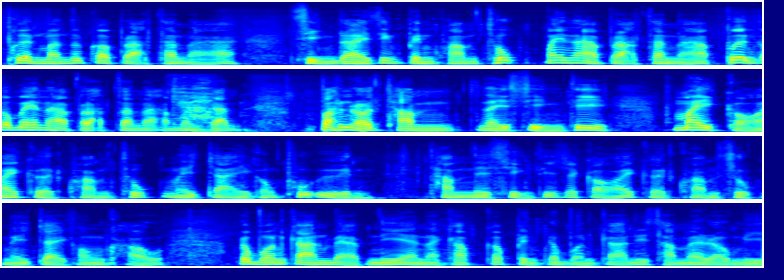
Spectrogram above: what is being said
เพื่อนมนุษย์ก็ปรารถนา สิ่งใดซึ่งเป็นความทุกข์ไม่น่าปรารถนา เพื่อนก็ไม่น่าปรารถนาเหมือนกันเพราะเราทำในสิ่งที่ไม่ก่อให้เกิดความทุกข์ในใจของผู้อื่นทำในสิ่งที่จะก่อให้เกิดความสุขในใจของเขา กระบวนการแบบนี้นะครับ ก็เป็นกระบวนการที่ทำให้เรามี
